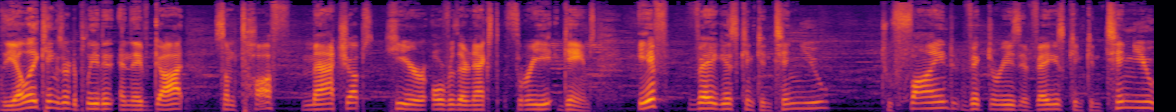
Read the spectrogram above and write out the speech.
The LA Kings are depleted, and they've got some tough matchups here over their next three games. If Vegas can continue to find victories, if Vegas can continue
